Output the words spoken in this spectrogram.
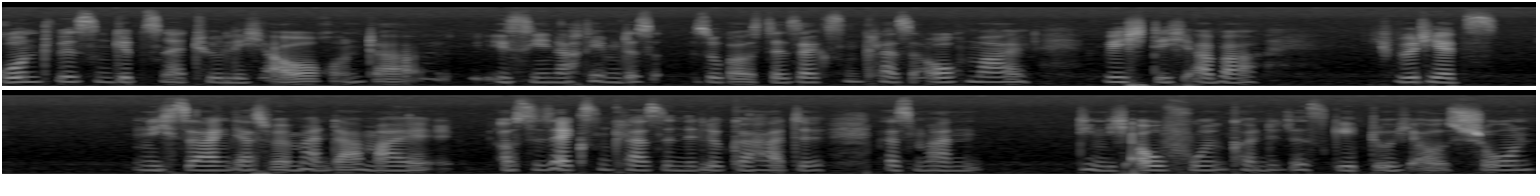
Grundwissen gibt es natürlich auch und da ist je nachdem das sogar aus der sechsten Klasse auch mal wichtig, aber ich würde jetzt nicht sagen, dass wenn man da mal aus der sechsten Klasse eine Lücke hatte, dass man die nicht aufholen könnte. Das geht durchaus schon.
